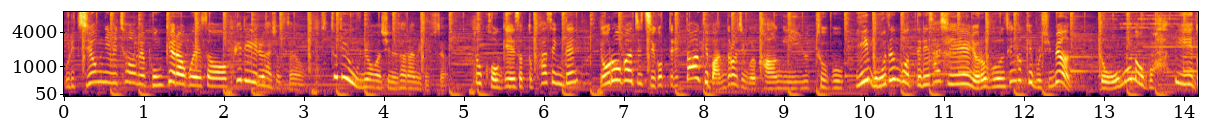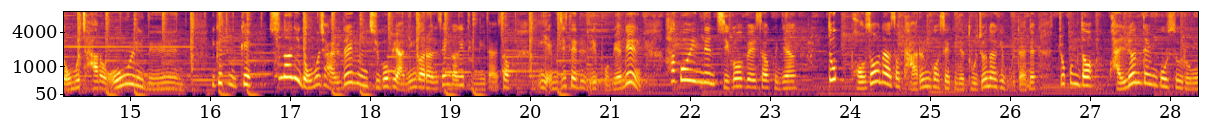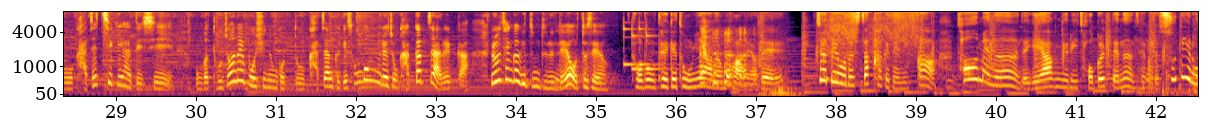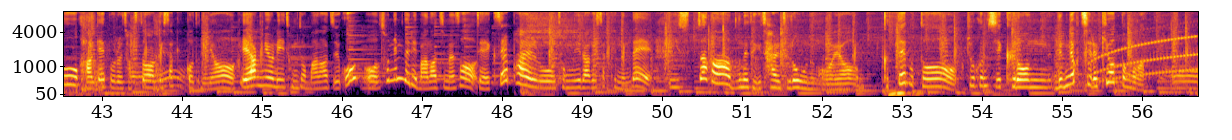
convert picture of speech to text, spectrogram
우리 지영님이 처음에 본캐라고 해서 PD를 하셨어요. 스튜디오 운영하시는 사람이 됐어요. 또 거기에서 또 파생된 여러 가지 직업들이 딱 이렇게 만들어진 거예요. 강의, 유튜브. 이 모든 것들이 사실 여러분 생각해 보시면 너무너무 합이 너무 잘 어울리는 이게 좀 이렇게 순환이 너무 잘 되는 직업이 아닌가라는 생각이 듭니다. 그래서 이 MZ 세대들이 보면은 하고 있는 직업에서 그냥 뚝 벗어나서 다른 것에 그냥 도전하기보다는 조금 더 관련된 곳으로 가지치기 하듯이 뭔가 도전해 보시는 것도 가장 그게 성공률에 좀 가깝지 않을까 이런 생각이 좀 드는데요. 어떠세요? 저도 되게 동의하는 바예요. 네. 스튜디오를 시작하게 되니까 처음에는 예약률이 적을 때는 제가 이제 수기로 가계부를 작성하기 시작했거든요. 예약률이 점점 많아지고 어, 손님들이 많아지면서 이제 엑셀 파일로 정리를 하기 시작했는데 이 숫자가 눈에 되게 잘 들어오는 거예요. 그때부터 조금씩 그런 능력치를 키웠던 것 같아요.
